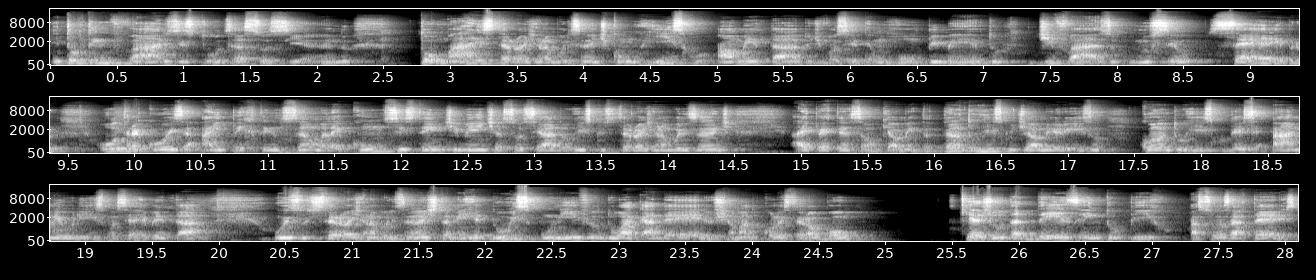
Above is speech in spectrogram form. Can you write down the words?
Então tem vários estudos associando tomar esteroide anabolizante com um risco aumentado de você ter um rompimento de vaso no seu cérebro. Outra coisa, a hipertensão ela é consistentemente associada ao risco de esteroide anabolizante. A hipertensão que aumenta tanto o risco de aneurisma quanto o risco desse aneurisma se arrebentar. O uso de esteroide anabolizante também reduz o nível do HDL, o chamado colesterol bom, que ajuda a desentupir as suas artérias.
